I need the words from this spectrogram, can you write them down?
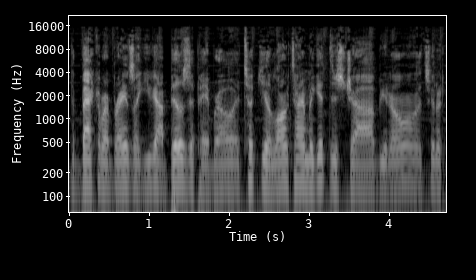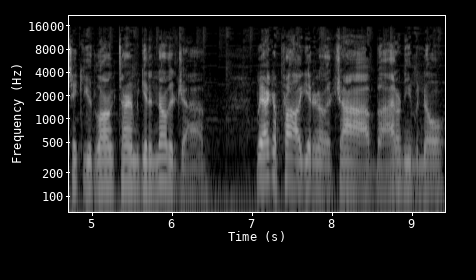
the back of my brain's like, you got bills to pay, bro. It took you a long time to get this job, you know. It's gonna take you a long time to get another job. I mean, I could probably get another job, but I don't even know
